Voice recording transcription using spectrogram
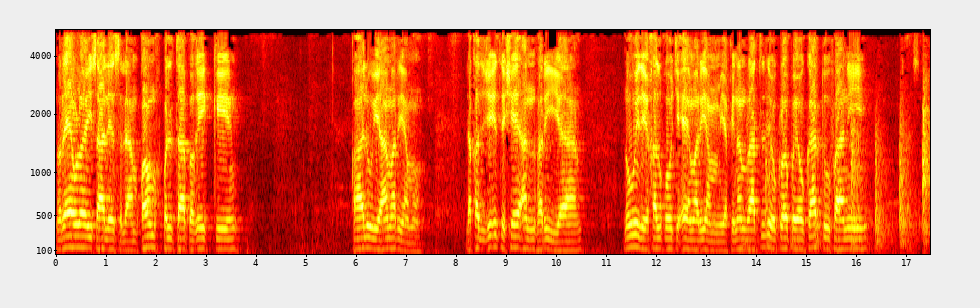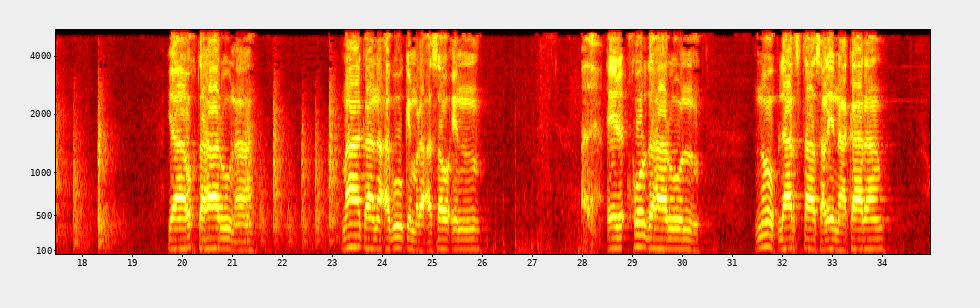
نو راوړ عیسی علی السلام قوم خپل ته پغیک کې قالو یا مریم لقد جئت شیئا فریا نو وی دی خلقو چې اے مریم یقینا راتل دی وکړو په یو کار طوفانی یا اخت هارون ما کان ابوک امرا سوء اے خور د هارون نو پلار ستا سړی ناکارا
